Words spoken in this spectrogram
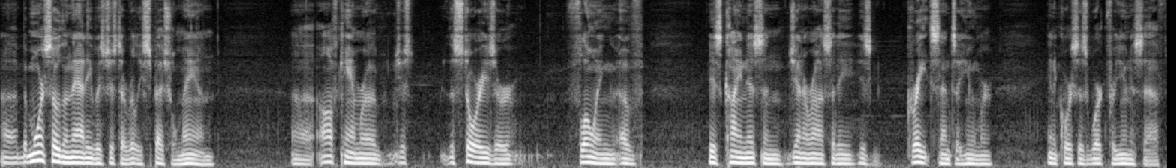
Uh, but more so than that, he was just a really special man. Uh, off camera, just the stories are flowing of his kindness and generosity, his great sense of humor, and of course his work for UNICEF.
